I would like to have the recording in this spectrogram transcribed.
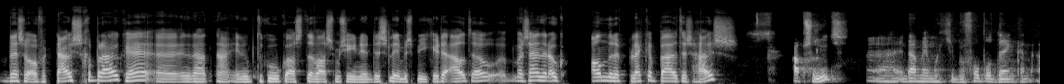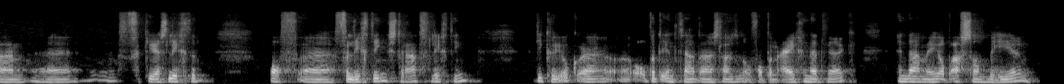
best wel over thuisgebruik. Hè? Uh, inderdaad, nou, je noemt de koelkast, de wasmachine, de slimme speaker, de auto. Maar zijn er ook andere plekken buitenshuis? Absoluut. en daarmee moet je bijvoorbeeld denken aan verkeerslichten of verlichting, straatverlichting. Die kun je ook op het internet aansluiten of op een eigen netwerk en daarmee op afstand beheren.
